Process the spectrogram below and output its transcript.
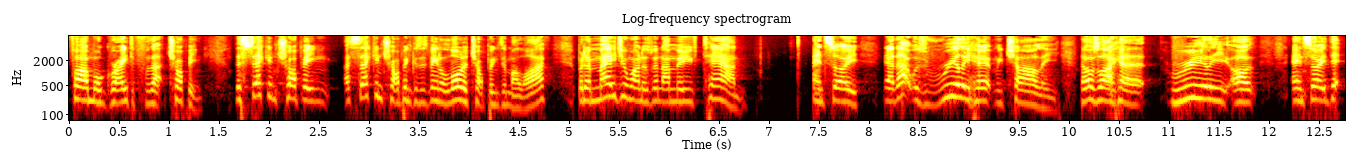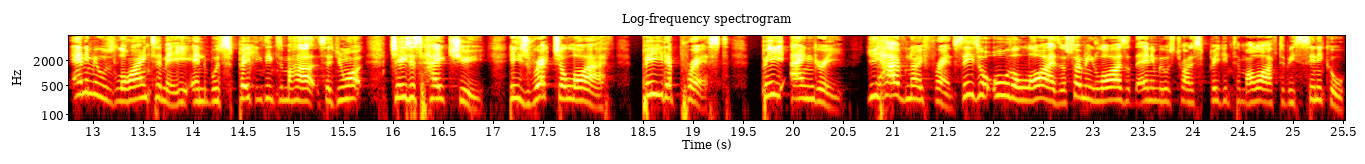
far more greater for that chopping. The second chopping, a second chopping, because there's been a lot of choppings in my life, but a major one was when I moved town. And so now that was really hurt me, Charlie. That was like a really, uh, and so the enemy was lying to me and was speaking things in my heart that said, you know what? Jesus hates you. He's wrecked your life. Be depressed. Be angry. You have no friends. These are all the lies. There's so many lies that the enemy was trying to speak into my life to be cynical,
